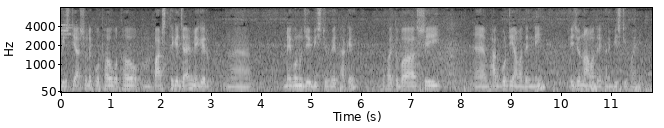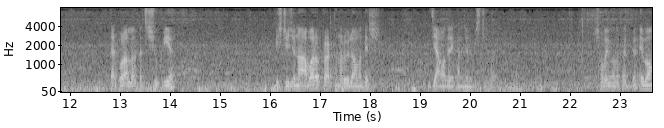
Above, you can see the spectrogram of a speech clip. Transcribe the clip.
বৃষ্টি আসলে কোথাও কোথাও পাশ থেকে যায়, মেঘের মেঘ অনুযায়ী বৃষ্টি হয়ে থাকে। হয়তো বা সেই ভাগ্যটি আমাদের নেই। এই জন্য আমাদের এখানে বৃষ্টি হয়নি। তারপর আল্লাহর কাছে শুক্রিয়া। বৃষ্টির জন্য আবারও প্রার্থনা রইল আমাদের, যে আমাদের এখানে যেন বৃষ্টি হয়। সবাই ভালো থাকবেন। এবং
